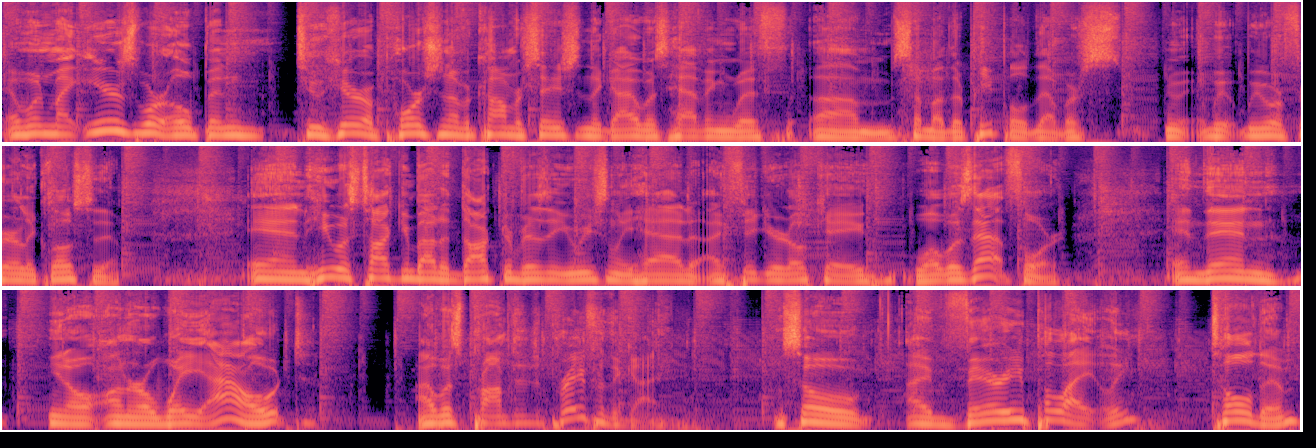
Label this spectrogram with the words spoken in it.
And when my ears were open to hear a portion of a conversation the guy was having with um, some other people that were, we, we were fairly close to them. And he was talking about a doctor visit he recently had. I figured, okay, what was that for? And then, you know, on our way out, I was prompted to pray for the guy. So I very politely told him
